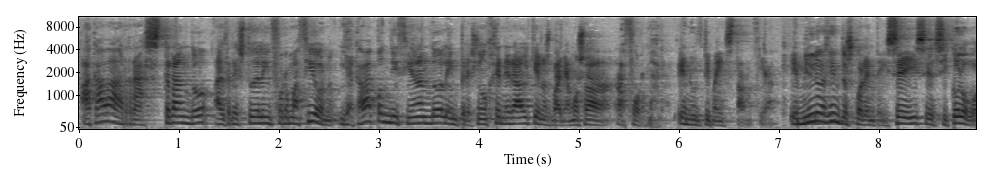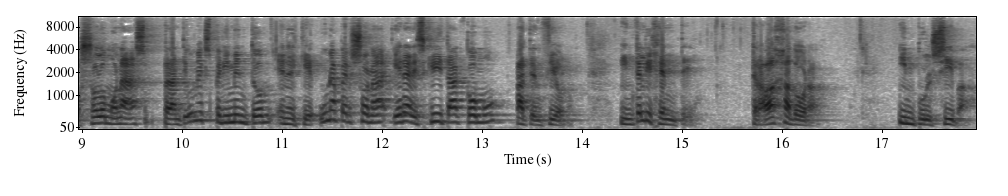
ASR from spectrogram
acaba arrastrando al resto de la información y acaba condicionando la impresión general que nos vayamos a, formar en última instancia. En 1946, el psicólogo Solomon planteó un experimento en el que una persona era descrita como, atención, inteligente, trabajadora, impulsiva,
